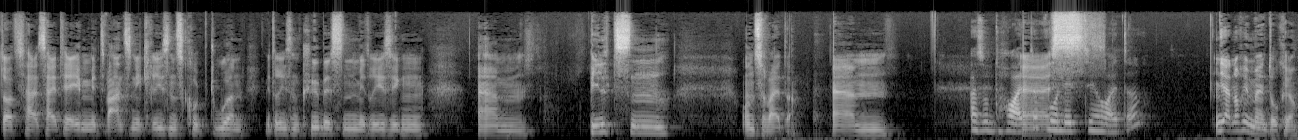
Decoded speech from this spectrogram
dort seither eben mit wahnsinnig riesen Skulpturen, mit riesen Kürbissen, mit riesigen ähm, Pilzen und so weiter. Ähm, also und heute, äh, wo lebt sie heute? Ja, noch immer in Tokio.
